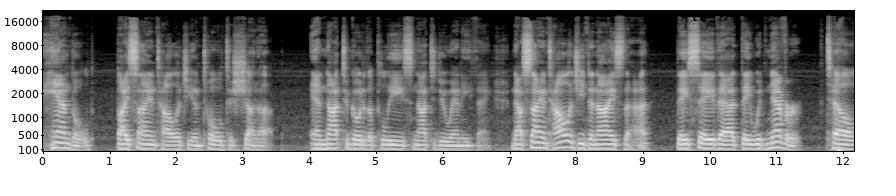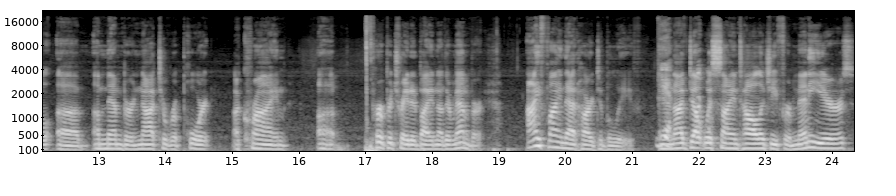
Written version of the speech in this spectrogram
handled by Scientology and told to shut up and not to go to the police, not to do anything. Now, Scientology denies that. They say that they would never tell uh, a member not to report a crime uh, perpetrated by another member. I find that hard to believe. Yeah. And I've dealt with Scientology for many years,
